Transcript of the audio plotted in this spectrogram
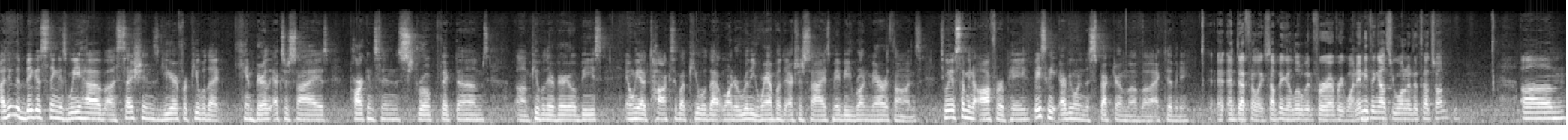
I think the biggest thing is we have uh, sessions geared for people that can barely exercise, Parkinson's, stroke victims, um, people that are very obese, and we have talks about people that want to really ramp up the exercise, maybe run marathons. So we have something to offer basically everyone in the spectrum of uh, activity. And, definitely something a little bit for everyone. Anything else you wanted to touch on? Um,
